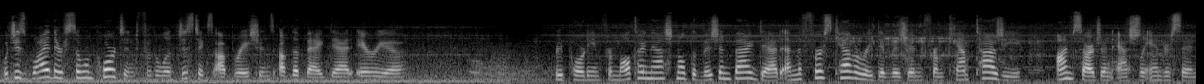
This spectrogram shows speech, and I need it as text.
which is why they're so important for the logistics operations of the Baghdad area. Reporting from Multinational Division Baghdad and the 1st Cavalry Division from Camp Taji, I'm Sergeant Ashley Anderson.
